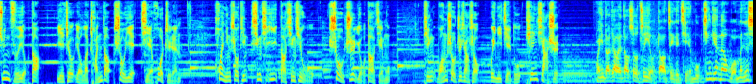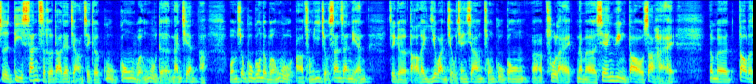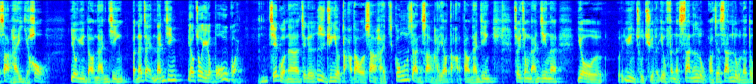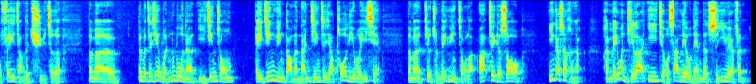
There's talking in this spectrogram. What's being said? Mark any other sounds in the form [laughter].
君子有道，也就有了传道授业解惑之人。欢迎收听星期一到星期五《授之有道》节目，听王寿之教授为你解读天下事。欢迎大家来到《授之有道》这个节目。今天呢，我们是第三次和大家讲这个故宫文物的南迁啊。我们说故宫的文物啊，从一九三三年这个打了一万九千箱从故宫啊出来，那么先运到上海，那么到了上海以后又运到南京。本来在南京要做一个博物馆。结果呢，这个日军又打到上海，攻占上海，要打到南京，所以从南京呢又运出去了，又分了三路啊，这三路呢都非常的曲折。那么，那么这些文物呢，已经从北京运到了南京，这叫脱离危险，那么就准备运走了啊。这个时候应该是很很没问题了。一九三六年的十一月份。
